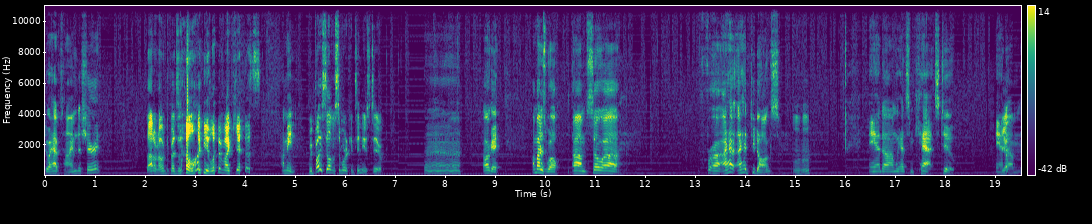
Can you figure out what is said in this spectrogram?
Do I have time to share it? I don't know. It depends on how long you live, I guess. I mean, We probably still have some more continues too. uh, okay, I might as well. Um, so uh, for uh, I had I had two dogs, Mm-hmm. and um, we had some cats too, and Yep. um,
